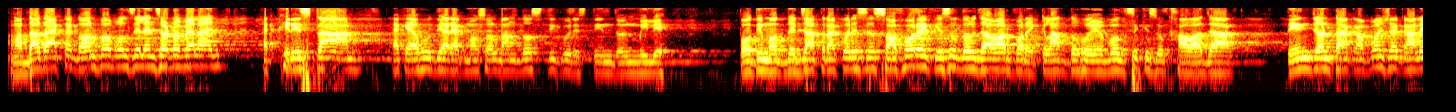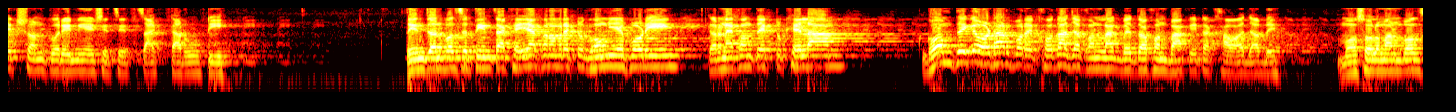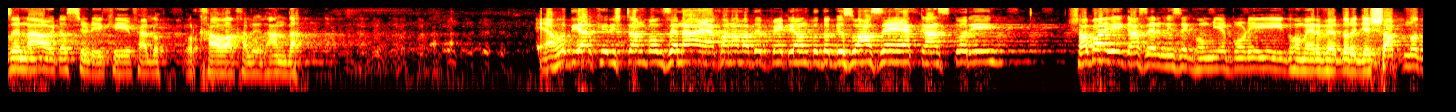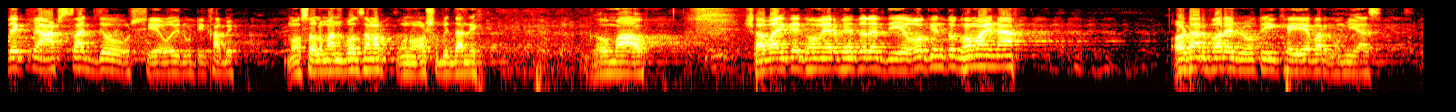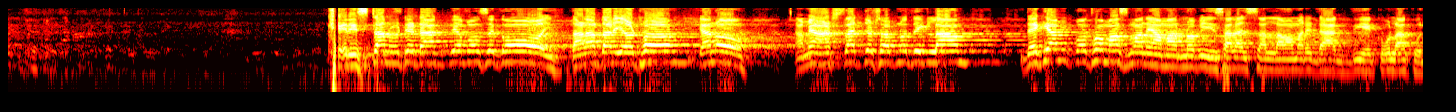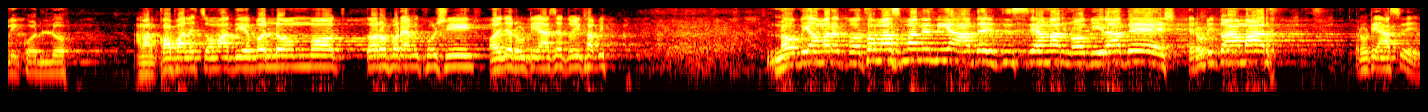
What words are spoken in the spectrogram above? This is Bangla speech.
আমার দাদা একটা গল্প বলছিলেন ছোটবেলায়। এক খ্রিস্টান, এক এহুদি আর এক মুসলমান দোস্তি করেছে তিনজন মিলে। প্রতিমধ্যে যাত্রা করেছে, সফরে কিছু দূর যাওয়ার পরে ক্লান্ত হয়ে বলছে, কিছু খাওয়া যাক। তিনজন টাকা পয়সা কালেকশন করে নিয়ে এসেছে, চারটা রুটি। তিনজন বলছে, তিনটা খেয়ে এখন আমরা একটু ঘুমিয়ে পড়ি, কারণ এখন তো একটু খেলাম। ঘুম থেকে ওঠার পরে খোদা যখন লাগবে, তখন বাকিটা খাওয়া যাবে। মুসলমান বলছে, না, ওইটা ছেড়ে খেয়ে ফেলো, ওর খাওয়া খালে রান্দা এহুদি আর খ্রিস্টান বলছে, না, এখন আমাদের পেটে অন্তত কিছু আছে, এক কাজ করি। সবাই এই গাছের নিচে ঘুমিয়ে পড়ি, ঘুমের ভেতরে যে স্বপ্ন দেখবে, আশ্চর্য, সে ওই রুটি খাবে। মুসলমান বলছে, আমার কোনো অসুবিধা নেই, ঘুমাও। সবাইকে ঘুমের ভেতরে দিয়ে, ও কিন্তু ঘুমায় না। ওঠার পরে রুটি খেয়ে এবার ঘুমিয়ে আসে। খ্রিস্টান উঠে ডাক দিয়ে বলছে, কই, তাড়াতাড়ি ওঠো। কেন? আমি আশ্চর্য স্বপ্ন দেখলাম। দেখে আমি প্রথম আসমানে আমার নবী সাল্লাম আমার ডাক দিয়ে কোলাকুলি করল। আমার কপালে চমা দিয়ে বলল, উম্মত, তোর উপরে আমি খুশি। ওই যে রুটি আছে, তুই খাবি। নবী আমার প্রথম আসমানে নিয়ে আদেশ দিচ্ছে, আমার নবীর আদেশ রুটি তো আমার। রুটি আছে।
